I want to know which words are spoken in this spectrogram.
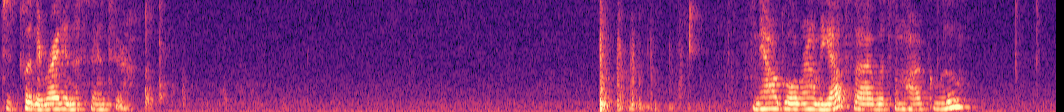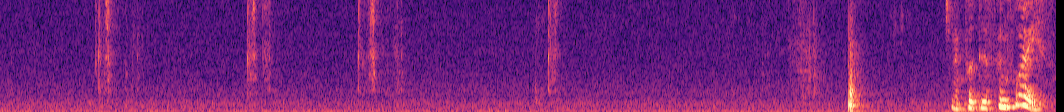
Just putting it right in the center. Now I'll go around the outside with some hot glue. and put this in place.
